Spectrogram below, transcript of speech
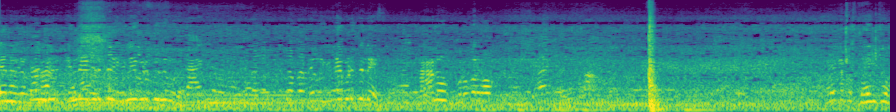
ಏನಾಗಲ್ಲ ನಾನು ಇಲ್ಲೇ ಬಿಡ್ತೀನಿ ಇಲ್ಲೇ ಬಿಡ್ತೀನಿ ನಿಮ್ಗೆ ಇಲ್ಲೇ ಬಿಡ್ತೀನಿ. ನಾನು ಗುರುಬರ್ಗ ಹೋಗ್ತೀನಿ. ಥ್ಯಾಂಕ್ ಯು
